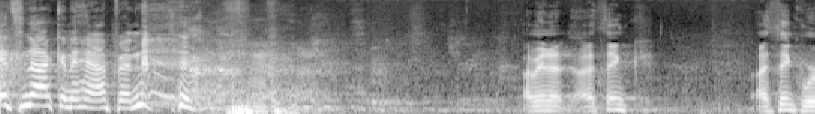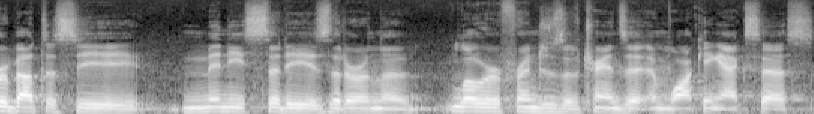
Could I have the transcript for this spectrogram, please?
it's not going to happen. I mean, I think, I think we're about to see many cities that are on the lower fringes of transit and walking access,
